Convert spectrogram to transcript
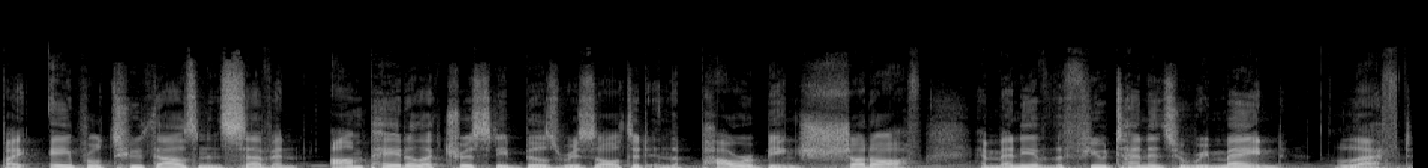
By April 2007, unpaid electricity bills resulted in the power being shut off, and many of the few tenants who remained left.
